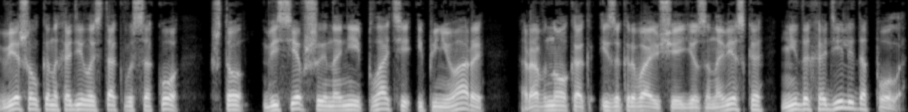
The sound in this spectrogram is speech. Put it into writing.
Вешалка находилась так высоко, что висевшие на ней платья и пеньюары, равно как и закрывающая ее занавеска, не доходили до пола.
